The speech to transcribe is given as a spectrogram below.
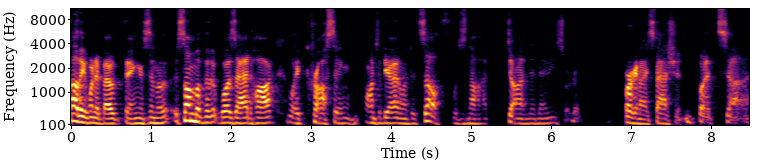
how they went about things, and uh, some of it was ad hoc, like crossing onto the island itself was not done in any sort of organized fashion. But uh,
